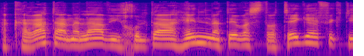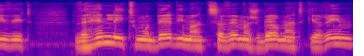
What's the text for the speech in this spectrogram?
הכרת ההנהלה ויכולתה הן לנתב אסטרטגיה אפקטיבית והן להתמודד עם מצבי משבר מאתגרים,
